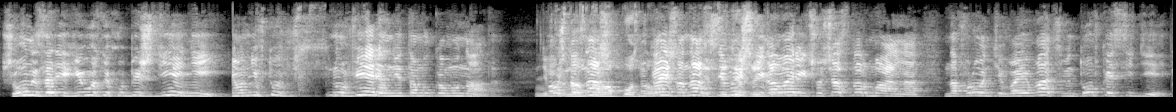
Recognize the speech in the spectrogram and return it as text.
что он из-за религиозных убеждений, он не в ту, ну, верил не тому, кому надо. Не Потому что 13 наш, апостола. ну, конечно, не Всевышний говорит, что сейчас нормально на фронте воевать с винтовкой сидеть.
